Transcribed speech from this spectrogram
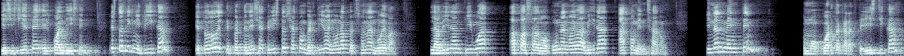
17, el cual dice, esto significa que todo el que pertenece a Cristo se ha convertido en una persona nueva. La vida antigua ha pasado, una nueva vida ha comenzado. Finalmente, como cuarta característica,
